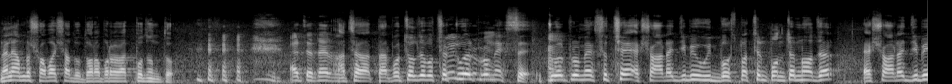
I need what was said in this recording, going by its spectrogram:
নাহলে আমরা সবাই সাধু ধরা পড়ার আগ পর্যন্ত। আচ্ছা তারপর আচ্ছা তারপর চলছে হচ্ছে টুয়েলভ Pro প্রো ম্যাক্সে টুয়েলভ প্রো ম্যাক্স হচ্ছে একশো আঠাশ জিবি উইথ বক্স পাচ্ছেন পঞ্চান্ন হাজার। একশো আঠাশ জিবি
